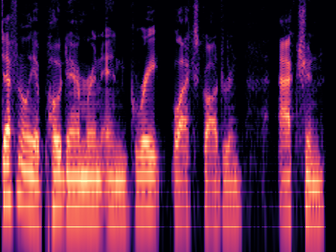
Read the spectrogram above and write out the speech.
definitely a Poe Dameron and great Black Squadron action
